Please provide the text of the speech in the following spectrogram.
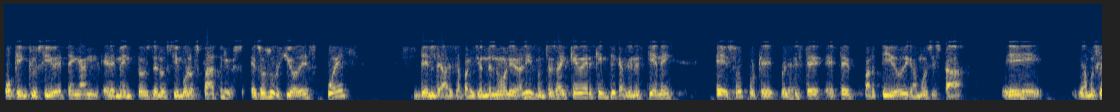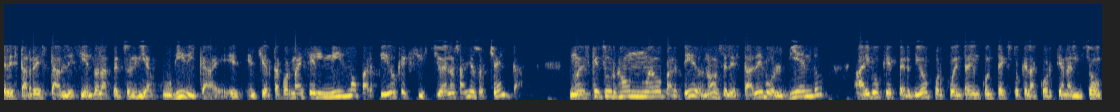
o que inclusive tengan elementos de los símbolos patrios. Eso surgió después de la desaparición del nuevo liberalismo. Entonces hay que ver qué implicaciones tiene eso, porque pues este, este partido, digamos, está, eh, digamos, se le está restableciendo la personería jurídica. en cierta forma es el mismo partido que existió en los años 80. no es que surja un nuevo partido, no, se le está devolviendo algo que perdió por cuenta de un contexto que la Corte analizó.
